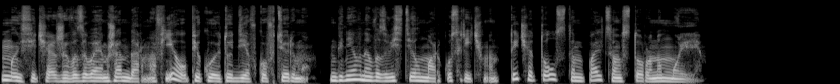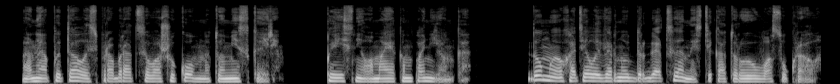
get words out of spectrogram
«Мы сейчас же вызываем жандармов, я упеку эту девку в тюрьму», — гневно возвестил Маркус Ричмонд, тыча толстым пальцем в сторону Молли. «Она пыталась пробраться в вашу комнату, мисс Кэрри», — пояснила моя компаньонка. «Думаю, хотела вернуть драгоценности, которые у вас украла.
